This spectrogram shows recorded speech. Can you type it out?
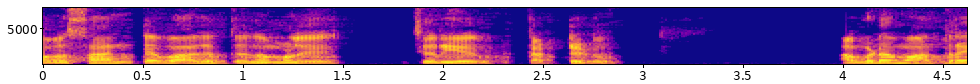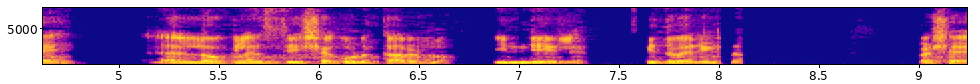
അവസാനത്തെ ഭാഗത്ത് നമ്മൾ ചെറിയ കട്ടിടും അവിടെ മാത്രമേ ലോക്കൽ അനസ്തീഷ്യ കൊടുക്കാറുള്ളൂ ഇന്ത്യയിൽ ഇതുവരെ ഉള്ളത് പക്ഷേ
